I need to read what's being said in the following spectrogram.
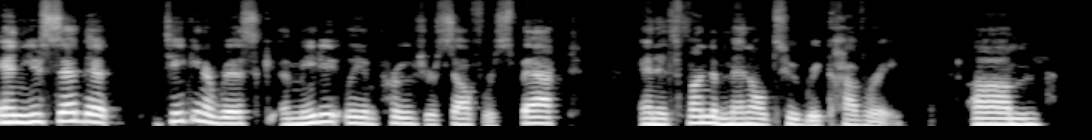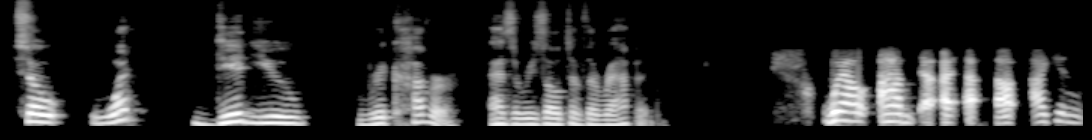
and you said that taking a risk immediately improves your self respect and it's fundamental to recovery. Um, so, what did you recover as a result of the rapid? Well, um, I, I, I can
